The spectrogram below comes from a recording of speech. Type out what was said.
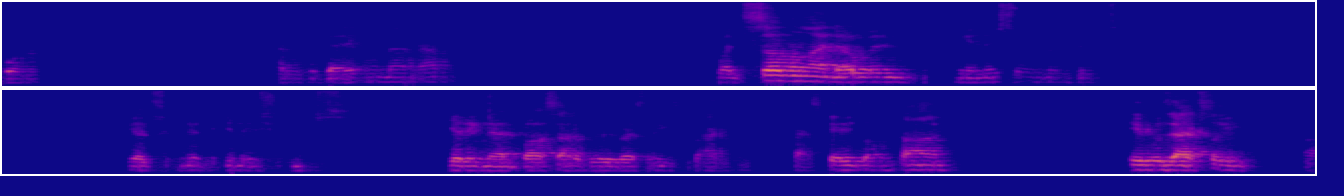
Were hours a day on that route. When Silverline opened, we initially moved it. We had significant issues getting that bus out of Wiehle East back to Cascades on time. It was actually, um,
